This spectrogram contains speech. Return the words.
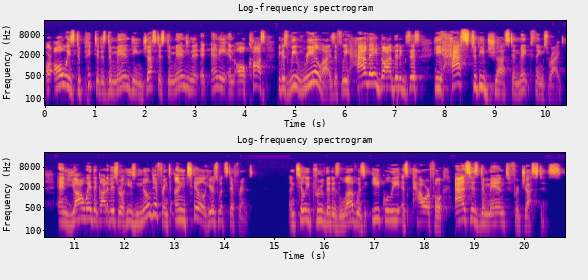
are always depicted as demanding justice, demanding it at any and all costs, because we realize if we have a God that exists, he has to be just and make things right. And Yahweh, the God of Israel, he's no different until, here's what's different, until he proved that his love was equally as powerful as his demand for justice.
